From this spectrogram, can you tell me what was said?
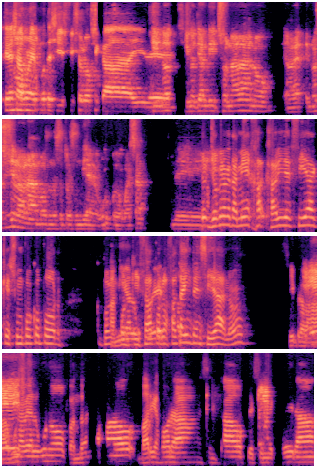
¿tienes No. alguna hipótesis fisiológica y de... Si no, si no te han dicho nada, no. A ver, no sé si lo hablábamos nosotros un día en el grupo de WhatsApp. De... Yo, creo que también Ja- Javi decía que es un poco por, quizá fue- por la falta de intensidad, ¿no? Sí, pero Eh, alguna vez alguno, cuando han pasado varias horas sentados, flexión de cadera,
